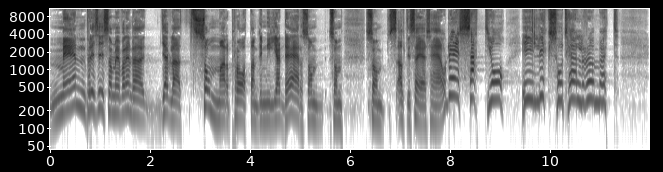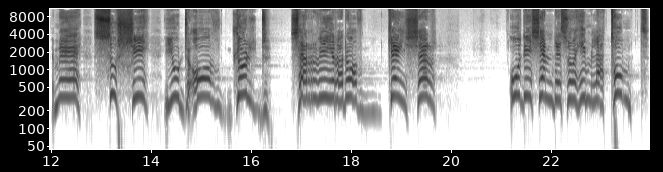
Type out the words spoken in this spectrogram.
Men precis som med varenda jävla sommarpratande miljardär som, som, som alltid säger så här. Och där satt jag i lyxhotellrummet med sushi gjord av guld serverad av geishor. Och det kändes så himla tomt.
